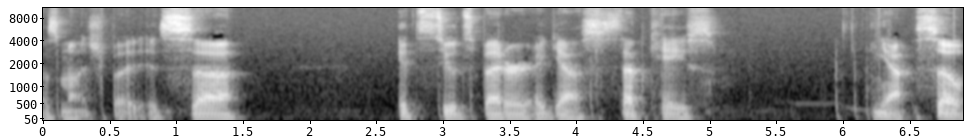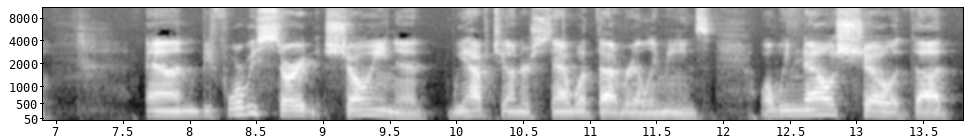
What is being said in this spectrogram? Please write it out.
as much. But it's, uh, it suits better, I guess. Step case. Yeah, so, and before we start showing it, we have to understand what that really means. Well, we now show that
